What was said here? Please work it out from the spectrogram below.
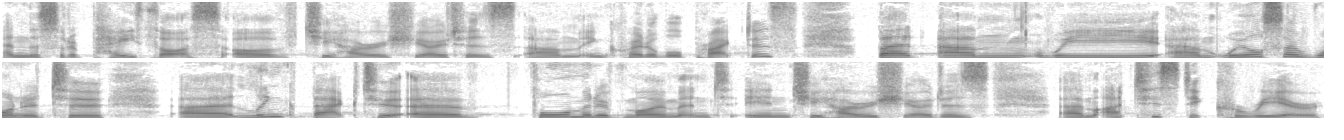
and the sort of pathos of Chiharu Shiota's um, incredible practice, but um, we um, we also wanted to uh, link back to a formative moment in Chiharu Shiota's um, artistic career,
